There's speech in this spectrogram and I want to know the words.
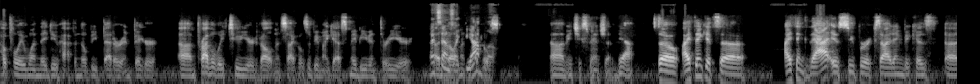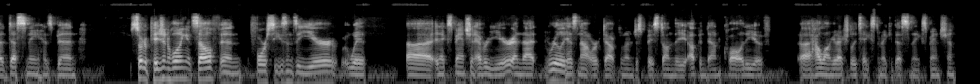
hopefully when they do happen, they'll be better and bigger. Um, probably two year development cycles would be my guess, maybe even three year. That uh, sounds like Diablo. Cycles, um, each expansion, yeah. So I think it's uh, I think that is super exciting because uh, Destiny has been sort of pigeonholing itself in four seasons a year with uh, an expansion every year, and that really has not worked out for them just based on the up and down quality of uh, how long it actually takes to make a Destiny expansion.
